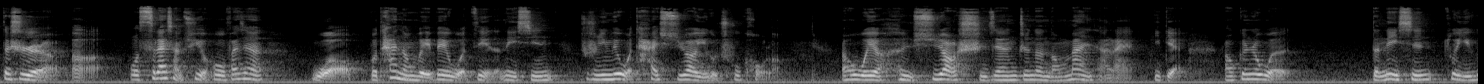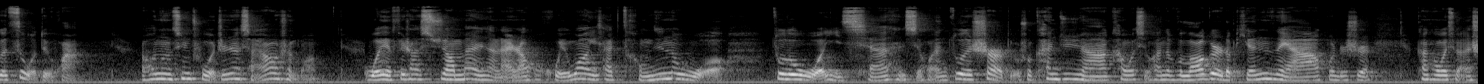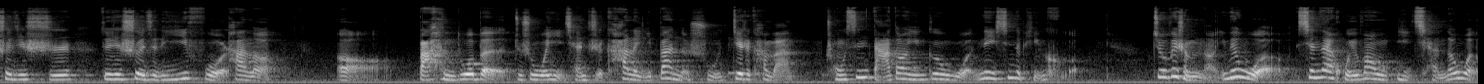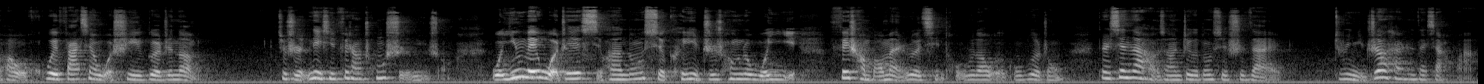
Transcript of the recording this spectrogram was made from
但是，呃，我思来想去以后，我发现我不太能违背我自己的内心，就是因为我太需要一个出口了。然后我也很需要时间，真的能慢下来一点，然后跟着我的内心做一个自我对话，然后弄清楚我真正想要什么。我也非常需要慢下来，然后回望一下曾经的我。做做我以前很喜欢做的事儿，比如说看剧啊，看我喜欢的 vlogger 的片子呀，或者是看看我喜欢的设计师最近设计的衣服，看了，呃，把很多本就是我以前只看了一半的书接着看完，重新达到一个我内心的平和。就为什么呢？因为我现在回望以前的我的话，我会发现我是一个真的就是内心非常充实的女生。我因为我这些喜欢的东西可以支撑着我以非常饱满热情投入到我的工作中，但是现在好像这个东西是在，就是你知道它是在下滑，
